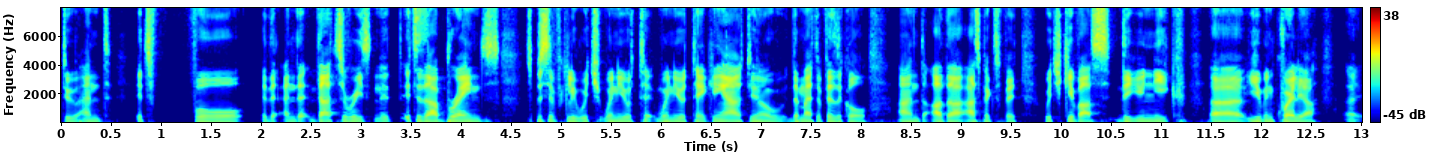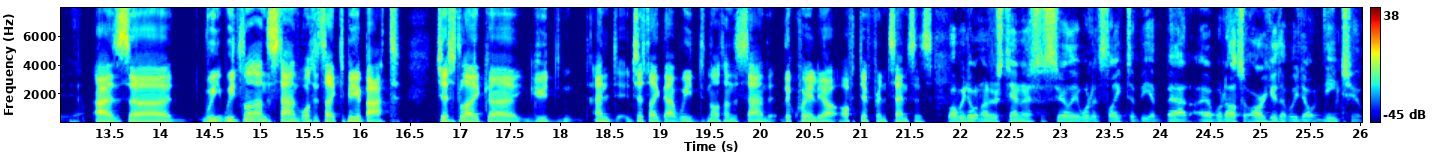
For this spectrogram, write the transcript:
do, and it's for and th- that's the reason. It, it is our brains specifically, which when you're ta when you're taking out, you know, the metaphysical and other aspects of it, which give us the unique uh, human qualia. Uh, as uh, we we do not understand what it's like to be a bat just like uh, you and just like that we do not understand the qualia of different senses While we don't understand necessarily what it's like to be a bat, I would also argue that we don't need to. You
